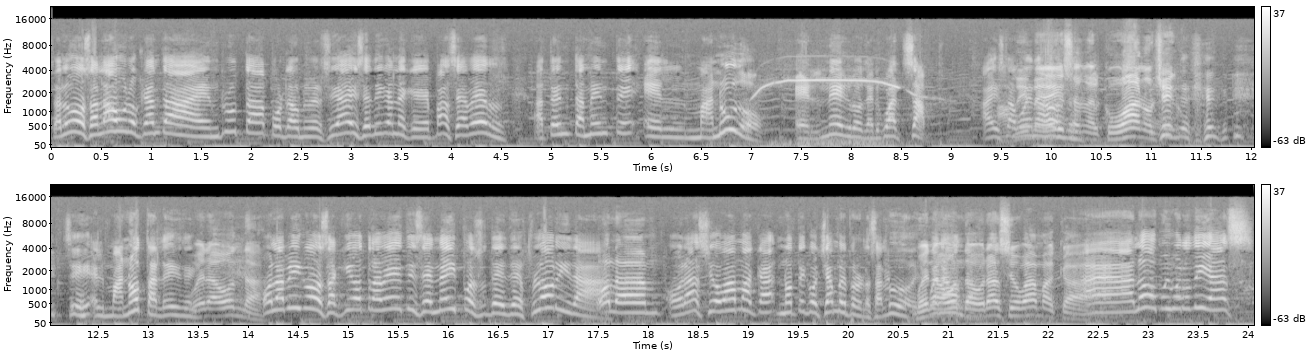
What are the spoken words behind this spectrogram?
Saludos a Lauro que anda en ruta por la universidad y se díganle que pase a ver atentamente el manudo, el negro del WhatsApp. Ahí está a mí buena me onda. dicen el cubano, chico. Sí, el manota le dicen. Buena onda. Hola amigos, aquí otra vez dice Naples desde Florida. Hola. Horacio Obama acá, no tengo chambre pero lo saludo. Buena, onda, Horacio Obama acá. Aló, muy buenos días.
